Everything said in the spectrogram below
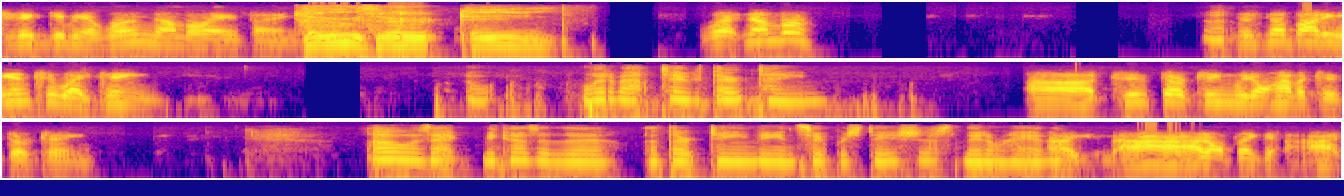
She didn't give me a room number or anything. Two thirteen. What number? Uh, There's nobody in 218. What about 213? Uh, 213, we don't have a 213. Oh, is that because of the, the 13 being superstitious? They don't have it? I, I, I don't think, it, I,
